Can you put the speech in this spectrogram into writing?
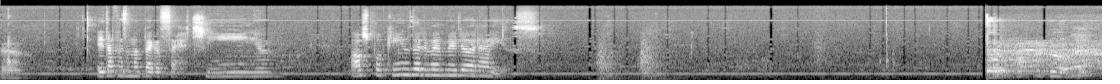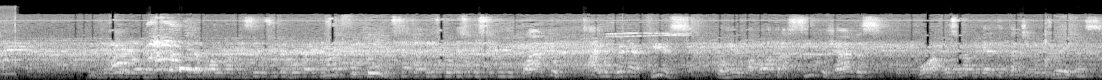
É. Ele tá fazendo a pega certinho. Aos pouquinhos ele vai melhorar isso. Aí o Bernard correndo uma bola para 5 jardas. Bom avanço na primeira tentativa dos Ravens.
